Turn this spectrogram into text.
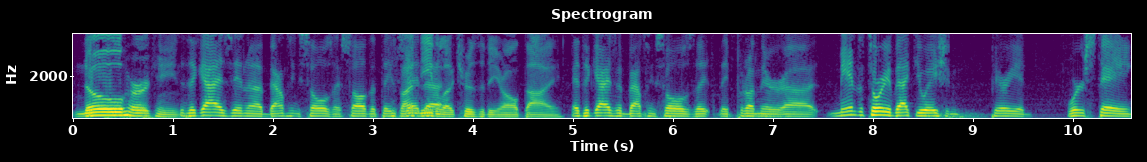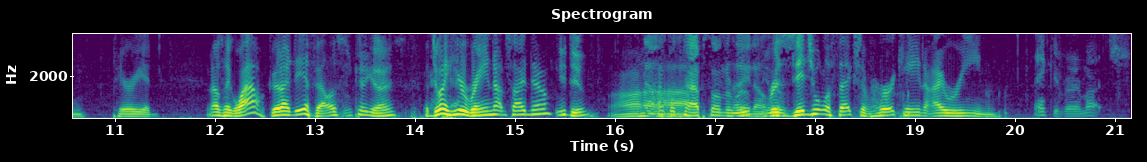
No hurricanes. the guys in uh, Bouncing Souls, I saw that they 'Cause I need uh, electricity or I'll die. the guys in Bouncing Souls they they put on their uh, mandatory evacuation period. We're staying period. And I was like, wow, good idea, fellas. Okay, guys. Do I hear rain outside now? You do. Ah. A couple taps on the No, roof. don't. you know. Residual effects of Hurricane Irene. thank you very much.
